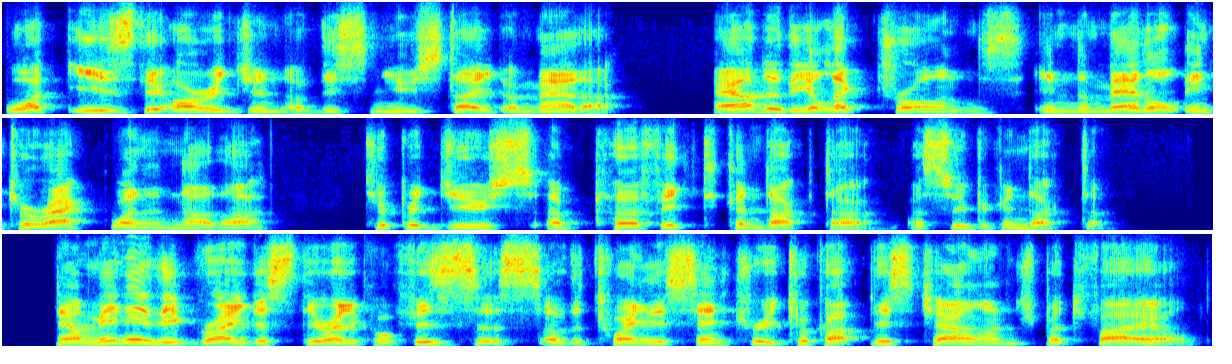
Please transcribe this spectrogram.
What is the origin of this new state of matter? How do the electrons in the metal interact one another to produce a perfect conductor, a superconductor? Now, many of the greatest theoretical physicists of the 20th century took up this challenge but failed.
